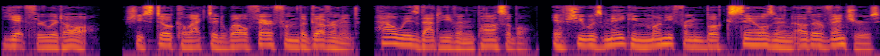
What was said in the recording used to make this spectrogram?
Yet through it all, she still collected welfare from the government. How is that even possible? If she was making money from book sales and other ventures,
